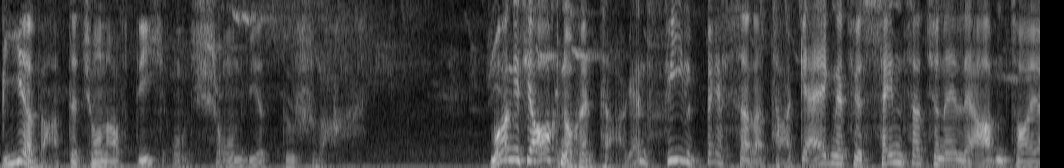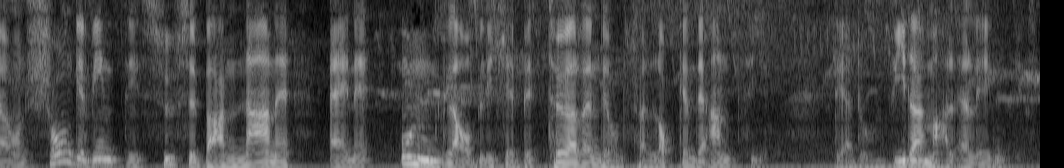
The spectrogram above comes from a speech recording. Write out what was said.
Bier wartet schon auf dich und schon wirst du schwach. Morgen ist ja auch noch ein Tag, ein viel besserer Tag, geeignet für sensationelle Abenteuer und schon gewinnt die süße Banane eine unglaubliche, betörende und verlockende Anziehung, der du wieder mal erlegen wirst.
